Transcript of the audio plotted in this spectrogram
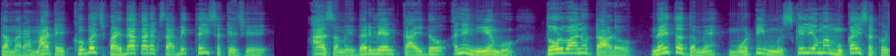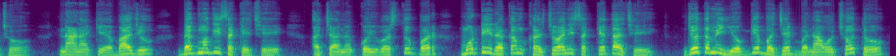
તમારા માટે ખૂબ જ ફાયદાકારક સાબિત થઈ શકે છે. આ સમય દરમિયાન કાયદો અને નિયમો તોડવાનું ટાળો. નહીં તો તમે મોટી મુશ્કેલીઓમાં મુકાઈ શકો છો. નાણાકીય બાજુ ડગમગી શકે છે. અચાનક કોઈ વસ્તુ પર મોટી રકમ ખર્ચવાની શક્યતા છે. જો તમે યોગ્ય બજેટ બનાવો છો તો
